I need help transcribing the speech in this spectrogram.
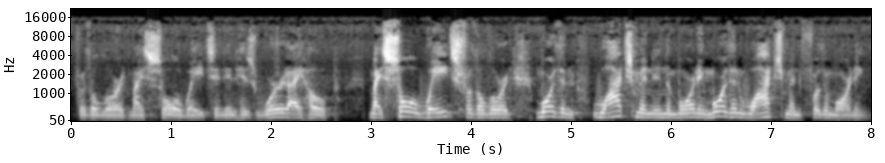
for the Lord. My soul waits, and in his word I hope. My soul waits for the Lord more than watchmen in the morning, more than watchmen for the morning.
